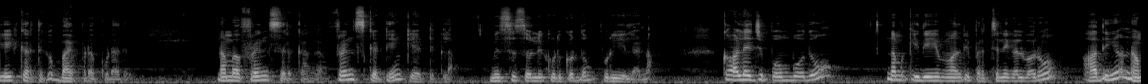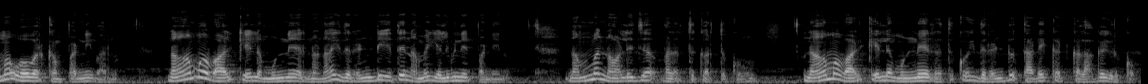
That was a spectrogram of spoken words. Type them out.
கேட்கறதுக்கு பயப்படக்கூடாது. நம்ம ஃப்ரெண்ட்ஸ் இருக்காங்க. ஃப்ரெண்ட்ஸ்கிட்டையும் கேட்டுக்கலாம். மிஸ்ஸு சொல்லி கொடுக்குறதும் புரியலைன்னா. காலேஜ் போகும்போதும் நமக்கு இதே மாதிரி பிரச்சனைகள் வரும். அதையும் நம்ம ஓவர் கம் பண்ணி வரணும். நாம் வாழ்க்கையில் முன்னேறணும்னா இது ரெண்டையத்தையும் நம்ம எலிமினேட் பண்ணிடணும். நம்ம நாலேஜை வளர்த்துக்கிறதுக்கும் நாம் வாழ்க்கையில் முன்னேறதுக்கும் இது ரெண்டும் தடைக்கற்களாக இருக்கும்.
